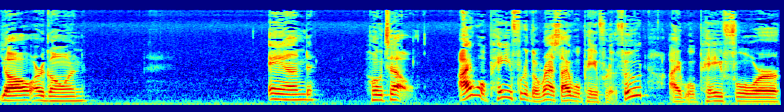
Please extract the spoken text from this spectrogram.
y'all are going and hotel. I will pay for the rest. I will pay for the food. I will pay for,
